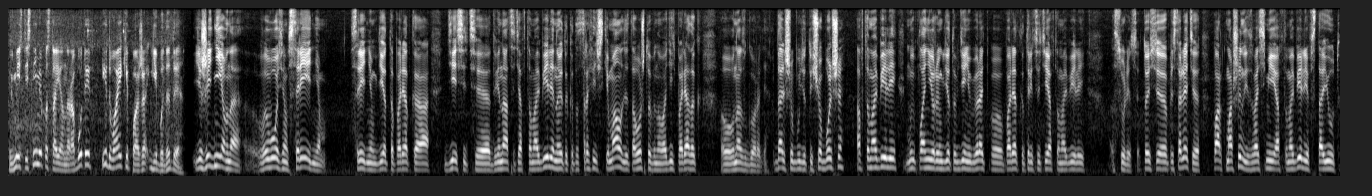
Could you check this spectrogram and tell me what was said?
Вместе с ними постоянно работает и два экипажа ГИБДД. ежедневно вывозим в среднем в среднем где-то порядка 10-12 автомобилей, но это катастрофически мало для того, чтобы наводить порядок э, у нас в городе. Дальше будет еще больше автомобилей. Мы планируем где-то в день убирать порядка 30 автомобилей с улицы. То есть, э, представляете, парк машин из 8 автомобилей встают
